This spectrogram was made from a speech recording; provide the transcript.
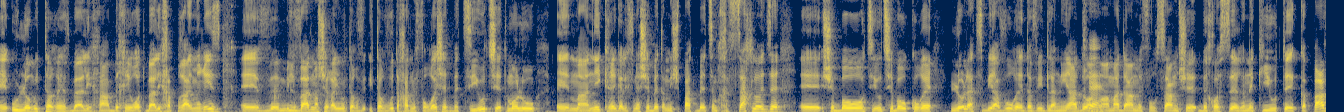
אה, הוא לא מתערב בהליך הבחירות, בהליך הפריימריז, אה, ומלבד מה שראינו התערבות אחת מפורשת בציוץ שאתמול הוא אה, מעניק רגע לפני שבית המשפט בעצם חסך לו את זה, שבו, ציוץ שבו הוא קורא לא להצביע עבור אה, דוד לניאדו, כן. המועמד המפורסם שבחוסר נקיות אה, כפיו,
